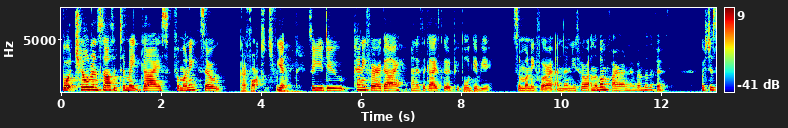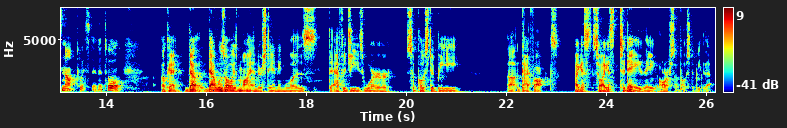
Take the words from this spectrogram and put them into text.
But children started to make guys for money. So Guy Fawkes for yeah, money. so you do penny for a guy, and if the guy's good, people will give you some money for it, and then you throw it on the bonfire on November the 5th, which is not twisted at all. Okay. That that was always my understanding was the effigies were supposed to be uh, Guy Fawkes. I guess so. I guess today they are supposed to be that.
